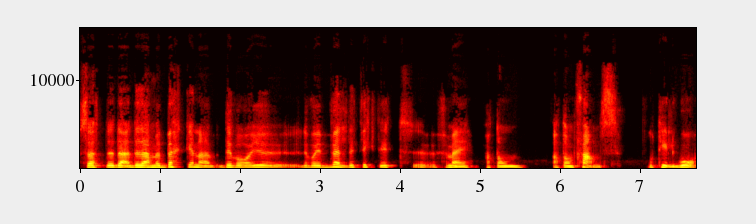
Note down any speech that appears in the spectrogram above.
Så att det, där, det där med böckerna, det var, ju, det var ju väldigt viktigt eh, för mig att de, att de fanns att tillgå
